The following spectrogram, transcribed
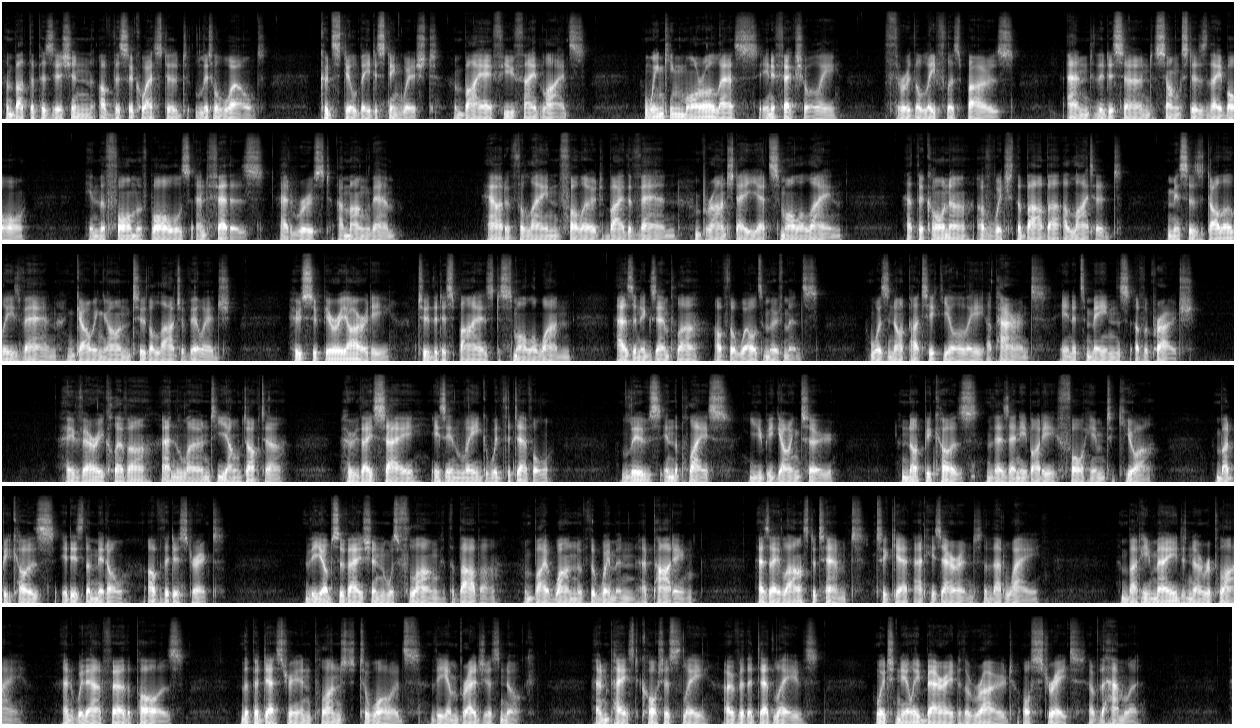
but the position of the sequestered little world could still be distinguished by a few faint lights, winking more or less ineffectually through the leafless boughs and the discerned songsters they bore, in the form of balls and feathers at roost among them. Out of the lane followed by the van branched a yet smaller lane, at the corner of which the barber alighted, Mrs. Dollery's van going on to the larger village, whose superiority to the despised smaller one as an exemplar of the world's movements was not particularly apparent in its means of approach. A very clever and learned young doctor, who they say is in league with the devil, lives in the place you be going to, not because there's anybody for him to cure, but because it is the middle of the district. The observation was flung at the barber by one of the women at parting, as a last attempt to get at his errand that way. But he made no reply, and without further pause, the pedestrian plunged towards the umbrageous nook, and paced cautiously over the dead leaves which nearly buried the road or street of the hamlet.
